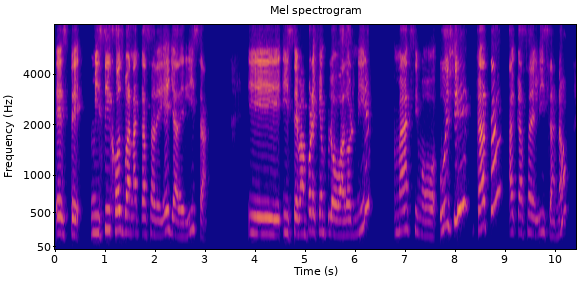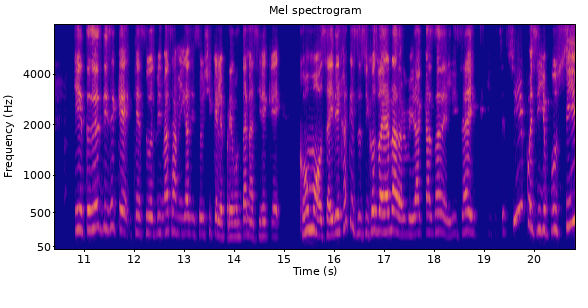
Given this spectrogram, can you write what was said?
este, mis hijos van a casa de ella, de Lisa, y, y se van, por ejemplo, a dormir, máximo Ushi, Kata, a casa de Lisa, ¿no? Y entonces dice que, que sus mismas amigas de Ushi que le preguntan así de que, ¿cómo? O sea, y deja que sus hijos vayan a dormir a casa de Lisa y, dice, sí, pues sí, yo, pues sí,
